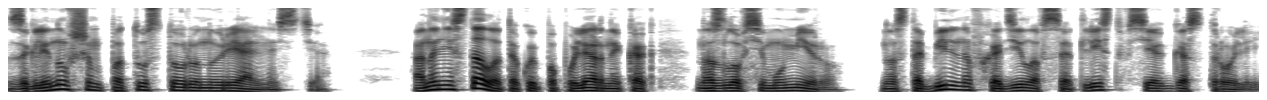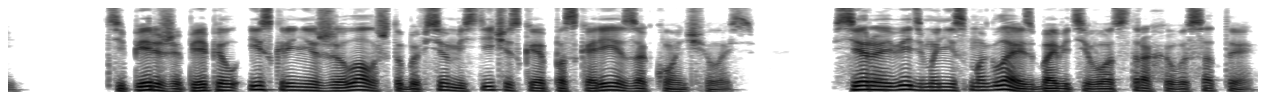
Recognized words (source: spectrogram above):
заглянувшем по ту сторону реальности. Она не стала такой популярной, как «Назло всему миру», но стабильно входила в сет-лист всех гастролей. Теперь же Пепел искренне желал, чтобы все мистическое поскорее закончилось. Серая ведьма не смогла избавить его от страха высоты.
